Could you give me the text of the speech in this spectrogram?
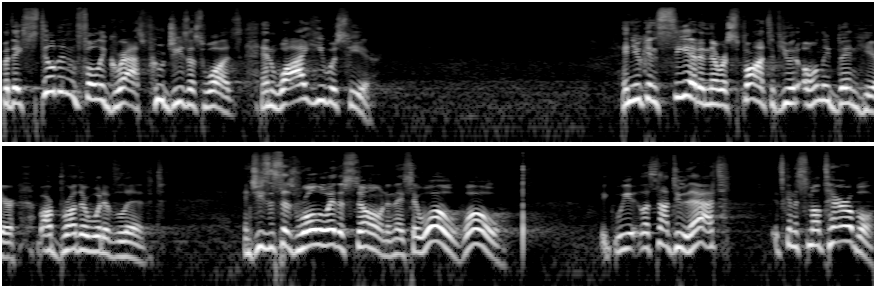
but they still didn't fully grasp who Jesus was and why he was here. And you can see it in their response. If you had only been here, our brother would have lived. And Jesus says, Roll away the stone. And they say, Whoa, whoa. We, let's not do that. It's going to smell terrible.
